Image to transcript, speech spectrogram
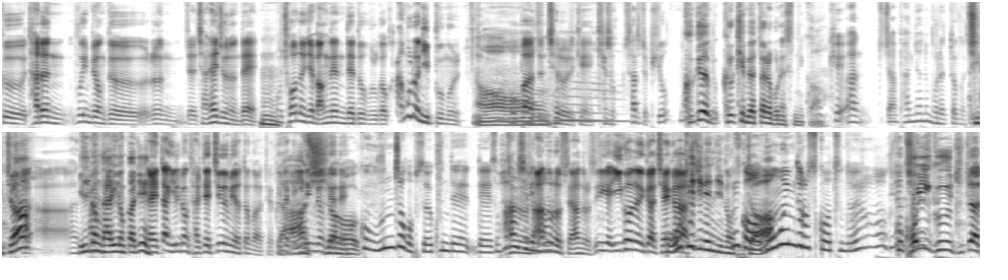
그 다른 후임병들은 이제 잘 해주는데 음. 뭐 저는 이제 막내인데도 불구하고 아무런 이쁨을 어. 못 받은 채로 이렇게 아. 계속 살았죠. 피우 뭐 그게 그렇게 몇 달을 보냈습니까? 그렇게 한 진짜 한 반년은 보냈던 것 같아요. 진짜? 아, 아, 한 일병 사- 달기 전까지? 네, 딱 일병 달 때쯤이었던 것 같아요. 그때 야, 그. 내내 그 운 적 없어요. 군대 내에서 안, 화장실이나. 안 울었어요, 안 울었어요. 이게 이거는 그러니까 제가 어떻게 지냈니 너 그러니까 진짜? 너무 힘들었을 것 같은데. 어, 그 그냥 거의 그 진짜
